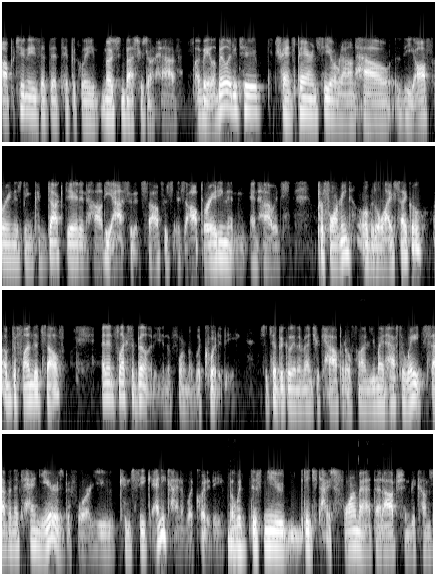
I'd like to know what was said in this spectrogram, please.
opportunities that, that typically most investors don't have availability to, transparency around how the offering is being conducted and how the asset itself is, is operating and, and how it's performing over the life cycle of the fund itself and then flexibility in the form of liquidity. So typically in a venture capital fund, you might have to wait seven to 10 years before you can seek any kind of liquidity. But with this new digitized format, that option becomes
